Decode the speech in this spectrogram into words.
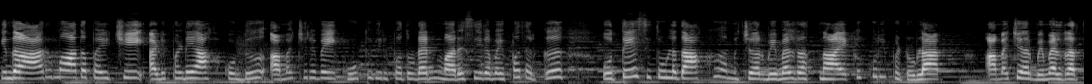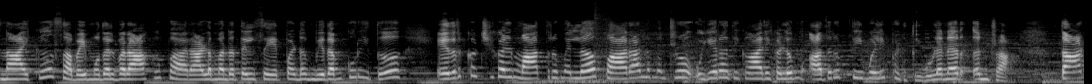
இந்த ஆறு மாத பயிற்சியை அடிப்படையாக கொண்டு அமைச்சரவை கூட்டுவிருப்பதுடன் மறுசீரமைப்பதற்கு உத்தேசித்துள்ளதாக அமைச்சர் விமல் ரத்நாயக்கு குறிப்பிட்டுள்ளார். அமைச்சர் விமல் ரத்நாயக்கு சபை முதல்வராக பாராளுமன்றத்தில் செயற்படும் விதம் குறித்து எதிர்க்கட்சிகள் மாத்திரமல்ல பாராளுமன்ற உயரதிகாரிகளும் அதிருப்தி வெளிப்படுத்தியுள்ளனர் என்றார். தான்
